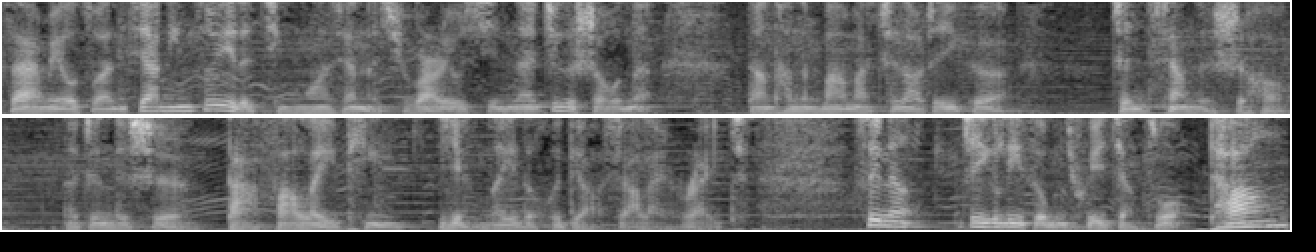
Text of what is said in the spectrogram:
在没有做完家庭作业的情况下呢去玩游戏。那这个时候呢，当他的妈妈知道这一个真相的时候，那真的是大发雷霆，眼泪都会掉下来，right？所以呢，这个例子我们就可以讲做：Tom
